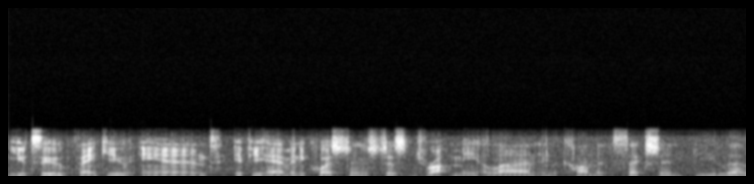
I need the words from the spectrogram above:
YouTube, thank you. And if you have any questions, just drop me a line in the comment section below.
